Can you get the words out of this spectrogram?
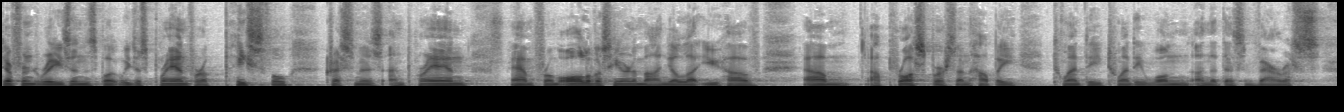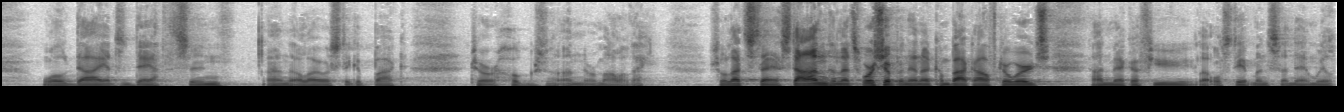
different reasons, but we're just praying for a peaceful Christmas and praying um, from all of us here in Emmanuel that you have um, a prosperous and happy 2021 and that this virus will die its death soon and allow us to get back to our hugs and normality. So let's uh, stand and let's worship, and then I'll come back afterwards and make a few little statements, and then we'll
